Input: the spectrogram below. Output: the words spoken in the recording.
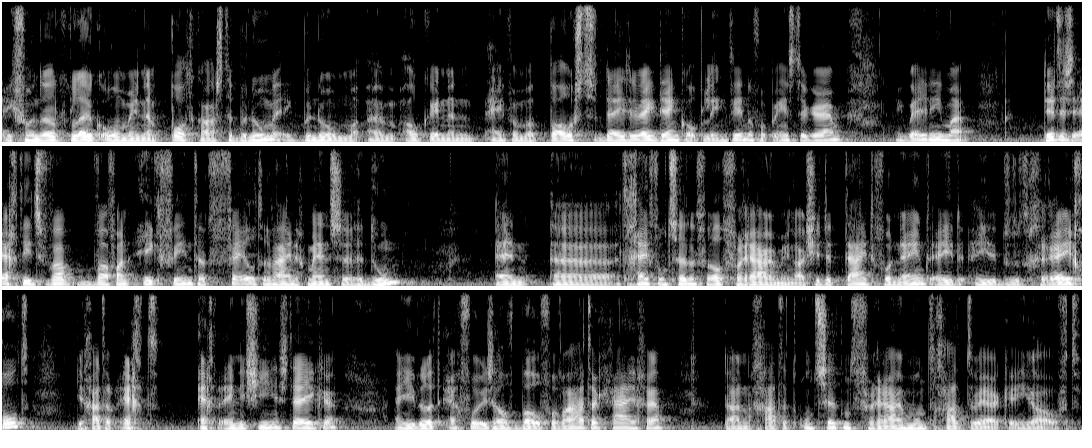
Ik vond het leuk om hem in een podcast te benoemen. Ik benoem hem ook in een, een van mijn posts deze week, denk ik, op LinkedIn of op Instagram. Ik weet het niet, maar dit is echt iets waar, waarvan ik vind dat veel te weinig mensen het doen. En uh, het geeft ontzettend veel verruiming. Als je de tijd ervoor neemt en je, doet het geregeld, je gaat er echt, echt energie in steken en je wil het echt voor jezelf boven water krijgen, dan gaat het ontzettend verruimend gaat werken in je hoofd.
